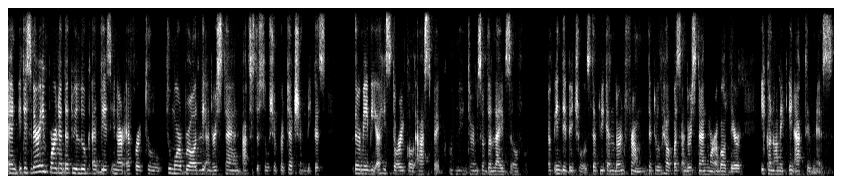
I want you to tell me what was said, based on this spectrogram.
And it is very important that we look at this in our effort to, to more broadly understand access to social protection because there may be a historical aspect in terms of the lives of, of individuals that we can learn from that will help us understand more about their economic inactiveness.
